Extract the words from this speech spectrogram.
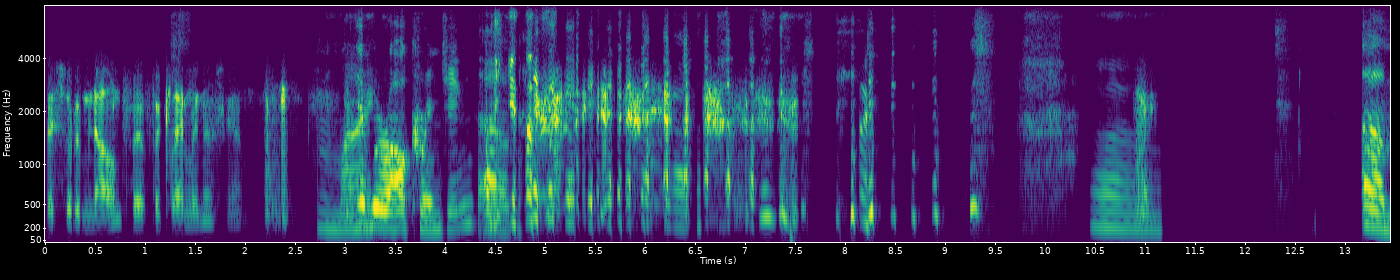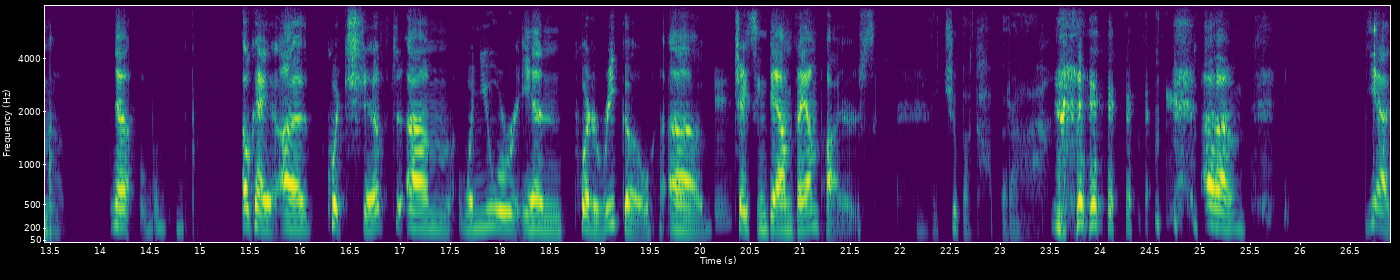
they're sort of known for for cleanliness. Yeah. My. And we're all cringing. Um. oh. um now okay uh quick shift um when you were in puerto rico uh mm-hmm. chasing down vampires the chupacabra um yeah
